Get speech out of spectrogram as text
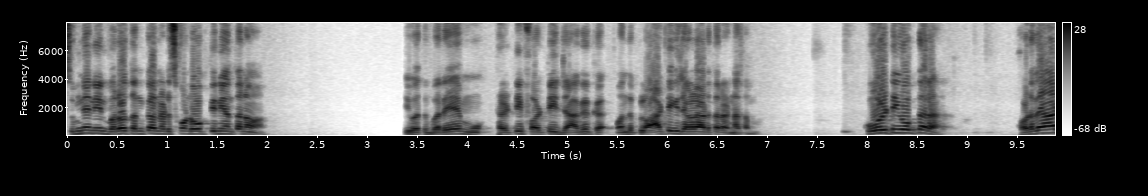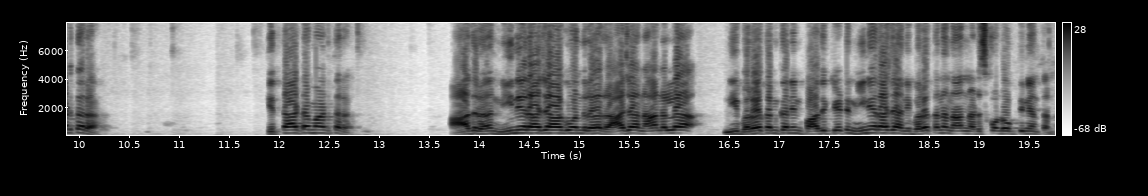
ಸುಮ್ನೆ ನೀನ್ ಬರೋ ತನಕ ನಡ್ಸ್ಕೊಂಡು ಹೋಗ್ತೀನಿ ಅಂತ ನಾವು ಇವತ್ತು ಬರೇ ಥರ್ಟಿ ಫಾರ್ಟಿ ಜಾಗಕ್ಕೆ ಒಂದು ಪ್ಲಾಟಿಗೆ ಜಗಳ ಆಡ್ತಾರ ಅಣ್ಣ ತಮ್ಮ. ಕೋರ್ಟಿಗೆ ಹೋಗ್ತಾರ, ಹೊಡೆದೇ ಆಡ್ತಾರ, ಕಿತ್ತಾಟ ಮಾಡ್ತಾರ. ಆದ್ರ ನೀನೇ ರಾಜ ಆಗು ಅಂದ್ರ ರಾಜ ನಾನಲ್ಲ, ನೀ ಬರೋ ತನಕ ನಿನ್ ಪಾದಕ್ಕೆ ನೀನೇ ರಾಜ, ನೀ ಬರೋ ನಾನು ನಾನ್ ನಡ್ಸ್ಕೊಂಡು ಹೋಗ್ತೀನಿ ಅಂತಾನ.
